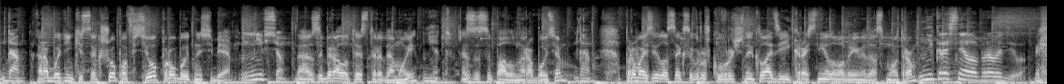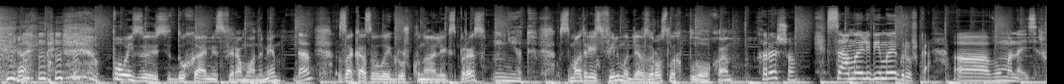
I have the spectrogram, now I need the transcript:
Да. Работники секс-шопа все пробуют на себе. Не все. А, Забирала тестеры домой. Нет. Засыпала на работе. Да. Провозила секс-игрушку в ручной клади и краснела во время досмотра. Не краснела, провозила. Пользуюсь духами с феромонами. Да? Заказывала игрушку на Алиэкспресс. Нет. Смотреть фильмы для взрослых плохо. Хорошо. Самая любимая игрушка. Вуманайзер.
